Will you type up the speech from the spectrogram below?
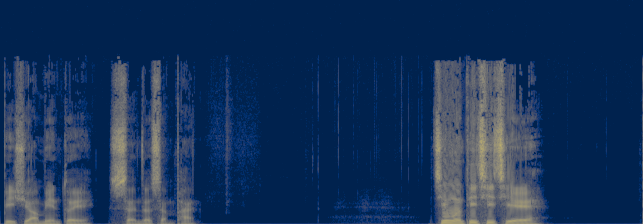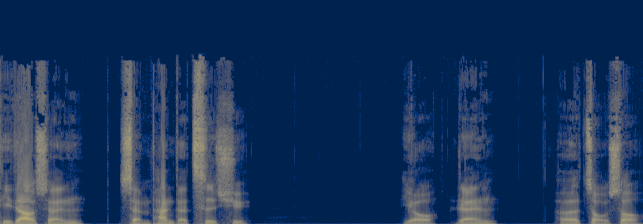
必须要面对神的审判。经文第七节提到神审判的次序，有人和走兽，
